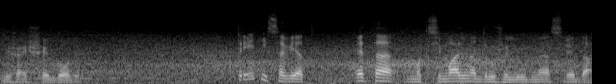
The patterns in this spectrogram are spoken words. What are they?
в ближайшие годы. Третий совет – это максимально дружелюбная среда.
